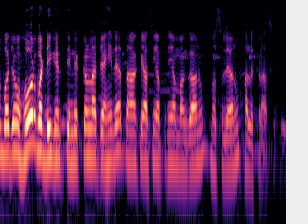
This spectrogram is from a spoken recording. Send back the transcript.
ਵਜੋਂ ਹੋਰ ਵੱਡੀ ਗਿਣਤੀ ਨਿਕਲਣਾ ਚਾਹੀਦਾ ਤਾਂ ਕਿ ਅਸੀਂ ਆਪਣੀਆਂ ਮੰਗਾਂ ਨੂੰ, ਮਸਲਿਆਂ ਨੂੰ ਹੱਲ ਕਰਾ ਸਕੀਏ।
